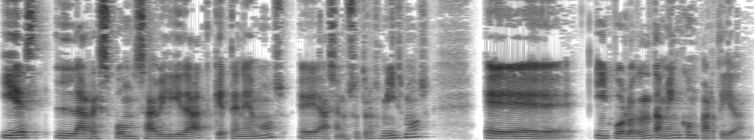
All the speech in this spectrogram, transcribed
Y es la responsabilidad que tenemos eh, hacia nosotros mismos eh, y por lo tanto también compartida.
